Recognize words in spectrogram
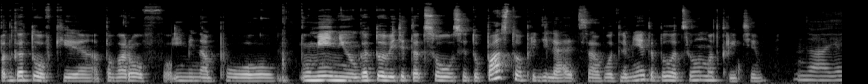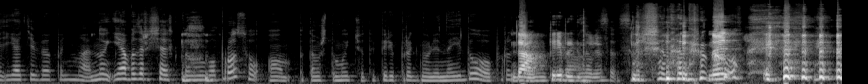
подготовки поваров именно по умению готовить этот соус, эту пасту определяется, вот для меня это было целым открытием. Да, я, я тебя понимаю. Ну, я возвращаюсь к тому вопросу, а, потому что мы что-то перепрыгнули на еду, а вопрос... Да, мы перепрыгнули. Совершенно другого.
